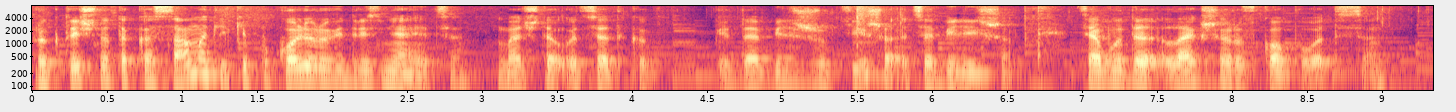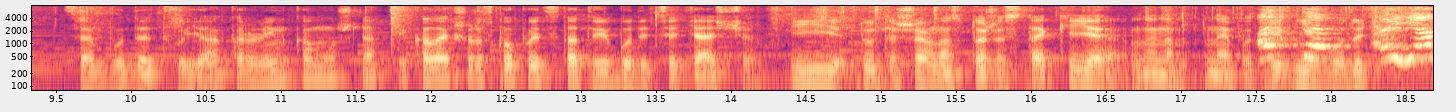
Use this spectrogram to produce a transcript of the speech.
практично така сама, тільки по кольору відрізняється. Бачите, оця така іде більш жовтіша, а ця біліша. Ця буде легше розкопуватися. Це буде твоя Каролінка мушля, яка легше розкопується, та тобі буде ця тяжча. І тут ще у нас теж стеки є, вони нам не потрібні будуть. А я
